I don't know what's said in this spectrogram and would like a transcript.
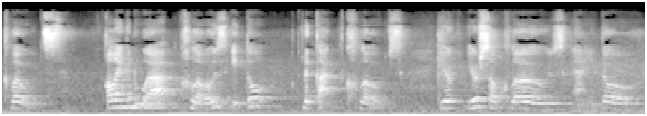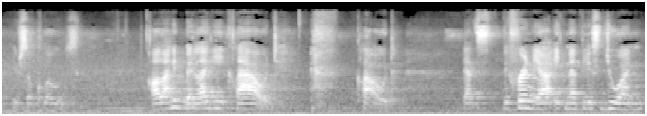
clothes. Kalau yang kedua clothes itu dekat. Clothes. You're you're so close. Nah itu. You're so close. Kalau langit beda lagi cloud. Cloud. That's different ya Ignatius Juan.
